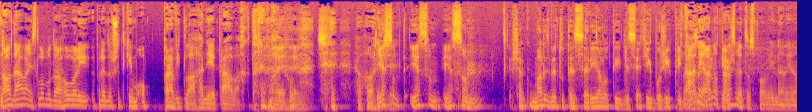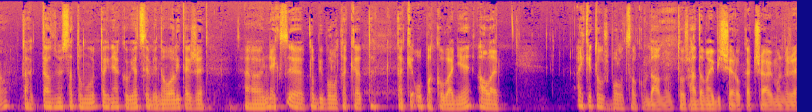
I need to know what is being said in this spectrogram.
no dáva im slobodu a hovorí predovšetkým o pravidlách a nie právach, ktoré majú. Hej, hej. hovorí, ja, že... som, ja, som, ja som však mali sme tu ten seriál o tých desiatich božích prikázaní. Áno, áno, tam sme to spomínali, no. Tak tam sme sa tomu tak nejako viacej venovali, takže uh, nech, uh, to by bolo také, tak, také opakovanie, ale aj keď to už bolo celkom dávno, to už hádam aj vyššie roka, čo aj možno, že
